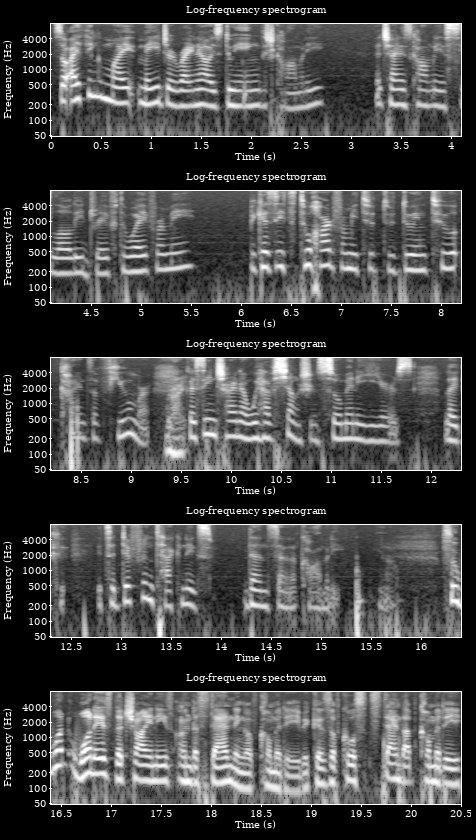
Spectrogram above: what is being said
So I think my major right now is doing English comedy. The Chinese comedy is slowly drift away from me because it's too hard for me to, to doing two kinds of humor. Right. Because in China we have xiangsheng so many years. Like it's a different techniques than stand-up comedy. You know. So what what is the Chinese understanding of comedy? Because of course stand-up comedy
